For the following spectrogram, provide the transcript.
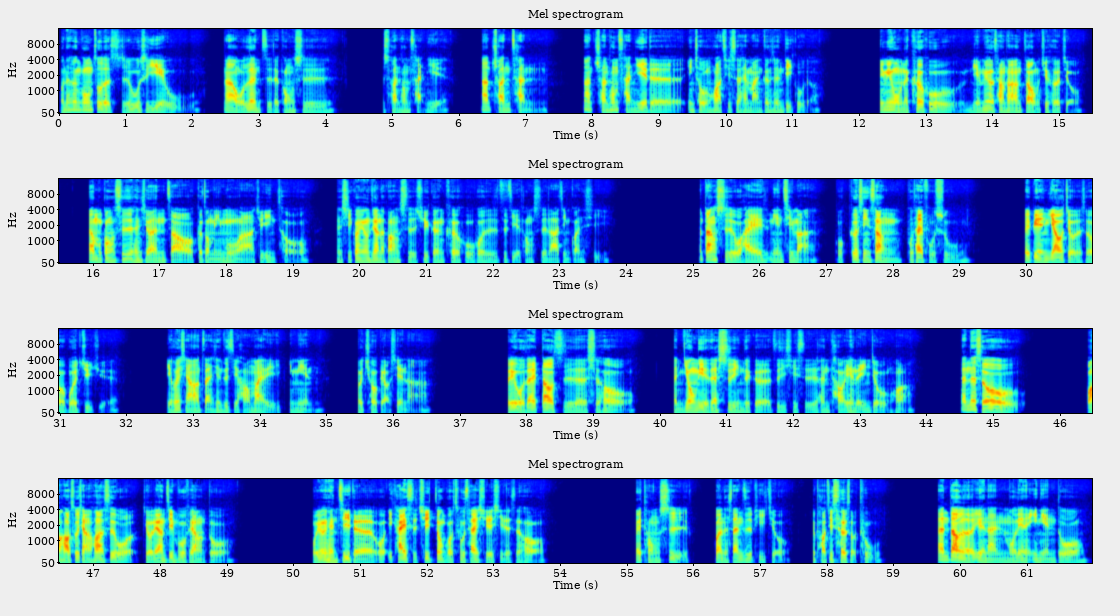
我那份工作的职务是业务，那我任职的公司是传统产业。那传产，那传统产业的应酬文化其实还蛮根深蒂固的。明明我们的客户也没有常常找我们去喝酒，但我们公司很喜欢找各种名目啊去应酬，很习惯用这样的方式去跟客户或者是自己的同事拉近关系。那当时我还年轻嘛，我个性上不太服输，被别人邀酒的时候不会拒绝，也会想要展现自己豪迈的一面。会求表现啊，所以我在到职的时候很用力的在适应这个自己其实很讨厌的饮酒文化。但那时候往好处想的话，是我酒量进步非常多。我永远记得我一开始去中国出差学习的时候，被同事灌了三支啤酒，就跑去厕所吐。但到了越南磨练了一年多，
